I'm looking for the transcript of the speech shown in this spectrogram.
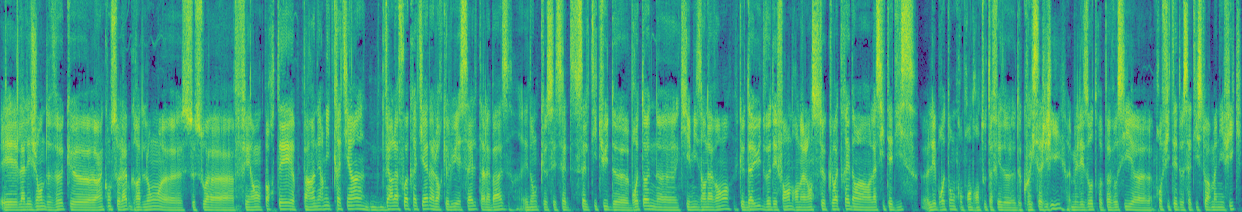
Et la légende veut que inconsolable Gradelon euh, se soit fait emporter par un ermite chrétien vers la foi chrétienne alors que lui est celte à la base. Et donc c'est cette celtitude bretonne euh, qui est mise en avant que Dahude veut défendre en allant se cloîtrer dans la cité 10. Les Bretons comprendront tout à fait de, de quoi il s'agit, mais les autres peuvent aussi euh, profiter de cette histoire magnifique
